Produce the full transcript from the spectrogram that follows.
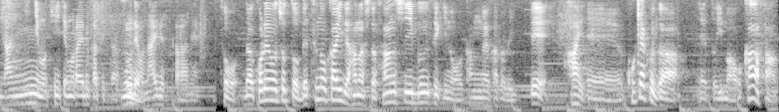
何人にも聞いてもらえるかって言ったらそうではないですからね、そう。だからこれをちょっと別の回で話した 3C 分析の考え方で言って、はい、えー顧客が、えー、と今お母さん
